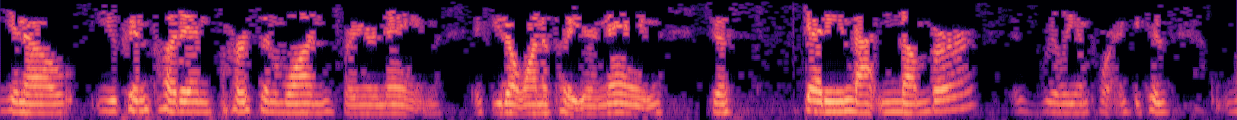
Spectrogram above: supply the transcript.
you know, you can put in person one for your name. If you don't want to put your name, just getting that number is really important because 1.5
